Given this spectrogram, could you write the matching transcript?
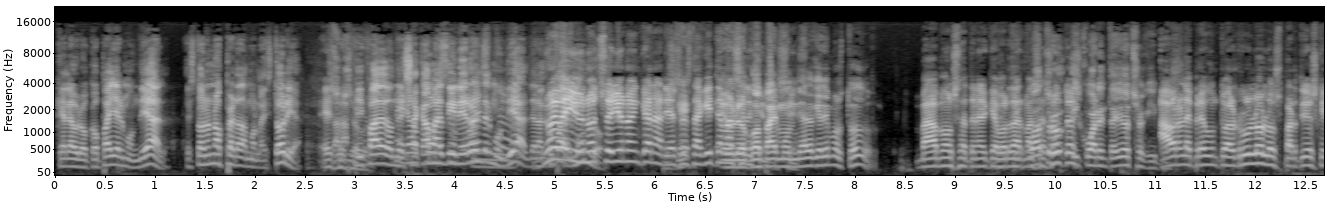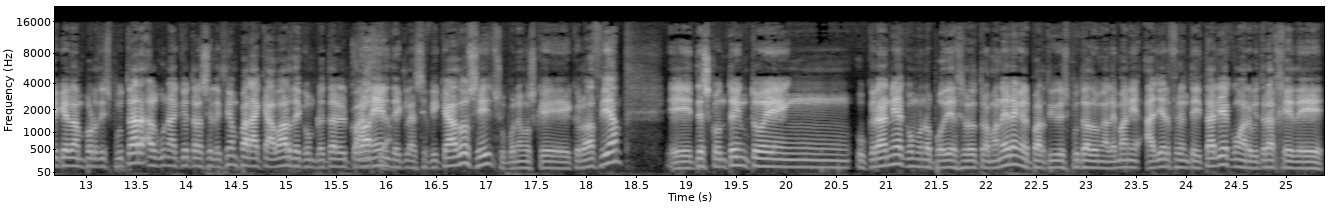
que la Eurocopa y el Mundial. Esto no nos perdamos la historia. la FIFA de donde saca más dinero es del Mundial. De la 9 y 1, 8 y 1 en Canarias. Hasta aquí temas Eurocopa y Mundial queremos todos. Vamos a tener que abordar más asuntos. y 48 equipos. Ahora le pregunto al Rulo los partidos que quedan por disputar, alguna que otra selección para acabar de completar el panel de clasificados, sí, suponemos que Croacia. Eh, descontento en Ucrania, como no podía ser de otra manera, en el partido disputado en Alemania ayer frente a Italia con arbitraje de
